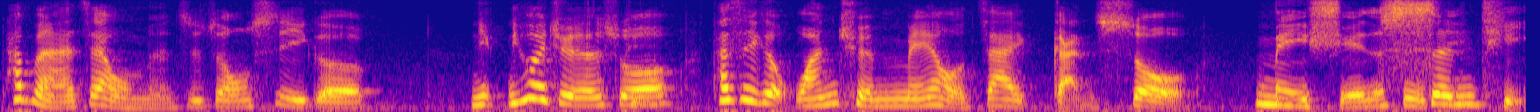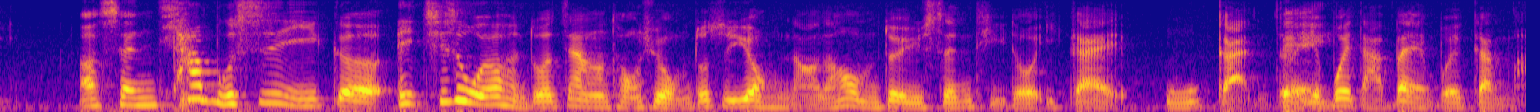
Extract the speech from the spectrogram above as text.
他本来在我们之中是一个，你你会觉得说他是一个完全没有在感受。美学的身体啊，身体，它不是一个哎，其实我有很多这样的同学，我们都是用脑，然后我们对于身体都一概无感的，也不会打扮，也不会干嘛。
